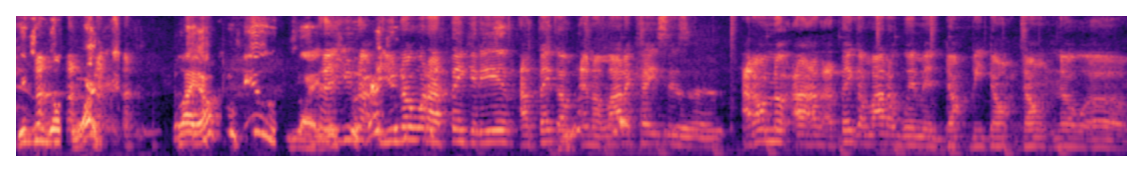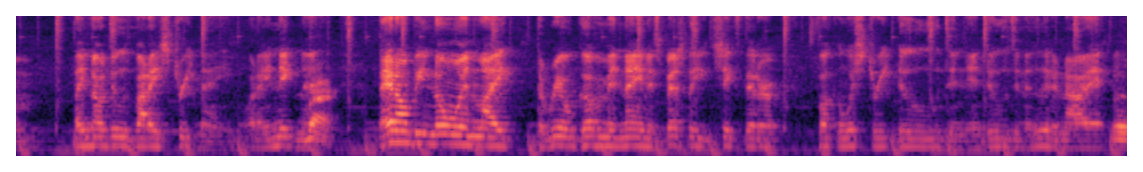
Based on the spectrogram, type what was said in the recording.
Did you go to work? Like, I'm confused. Like, Man, you know, you know what I think it is. I think um, in a lot of cases, I don't know. I, I think a lot of women don't be don't don't know. Um, they know dudes by their street name or their nickname. Right. They don't be knowing like the real government name, especially chicks that are fucking with street dudes and, and dudes in the hood and all that. Yeah.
